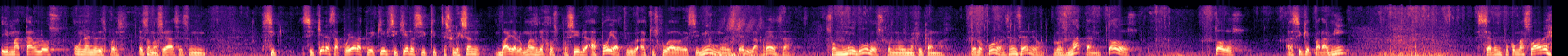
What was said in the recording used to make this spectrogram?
y matarlos un año después. Eso no se hace. Es un, si, si quieres apoyar a tu equipo, si quieres que tu selección vaya lo más lejos posible, apoya a tus jugadores. Y mismo usted, la prensa, son muy duros con los mexicanos. Te lo juro, es en serio. Los matan, todos. Todos. Así que para mí, ser un poco más suave.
